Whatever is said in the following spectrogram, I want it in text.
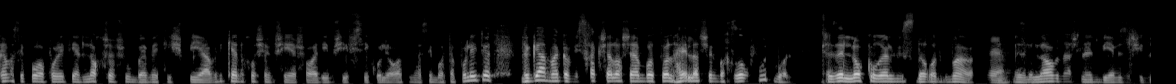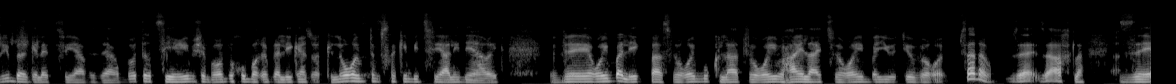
גם הסיפור הפוליטי, אני לא חושב שהוא באמת השפיע, אבל אני כן חושב שיש אוהדים שהפסיקו לראות מהסיבות הפוליטיות, וגם, אגב, משחק שלוש היה באותו לילה של מחזור פוטבול, שזה לא קורה בסדרות גמר. כן. וזה לא העונה של ה-NBA, וזה שינויים בהרגלי צפייה, וזה הרבה יותר צעירים שמאוד מחוברים לליגה הזאת, לא רואים את המשחקים בצפייה ליניארית, ורואים בליג פאס, ורואים מוקלט, ורואים highlights, ורואים ביוטיוב, ורואים... בסדר, זה, זה אחלה. זה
